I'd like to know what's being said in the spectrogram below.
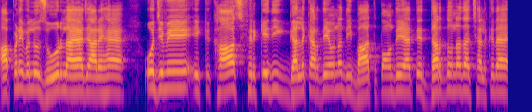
ਆਪਣੇ ਵੱਲੋਂ ਜ਼ੋਰ ਲਾਇਆ ਜਾ ਰਿਹਾ ਹੈ ਉਹ ਜਿਵੇਂ ਇੱਕ ਖਾਸ ਫਿਰਕੇ ਦੀ ਗੱਲ ਕਰਦੇ ਆ, ਉਹਨਾਂ ਦੀ ਬਾਤ ਪਾਉਂਦੇ ਆ ਤੇ ਦਰਦ ਉਹਨਾਂ ਦਾ ਛਲਕਦਾ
